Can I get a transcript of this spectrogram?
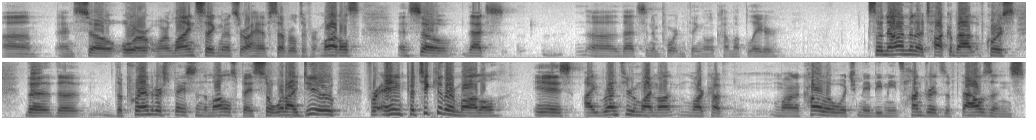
Um, and so, or, or line segments, or I have several different models. And so that's, uh, that's an important thing that will come up later. So now I'm going to talk about, of course, the, the, the parameter space and the model space. So what I do for any particular model is I run through my Markov Monte Carlo, which maybe means hundreds of thousands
